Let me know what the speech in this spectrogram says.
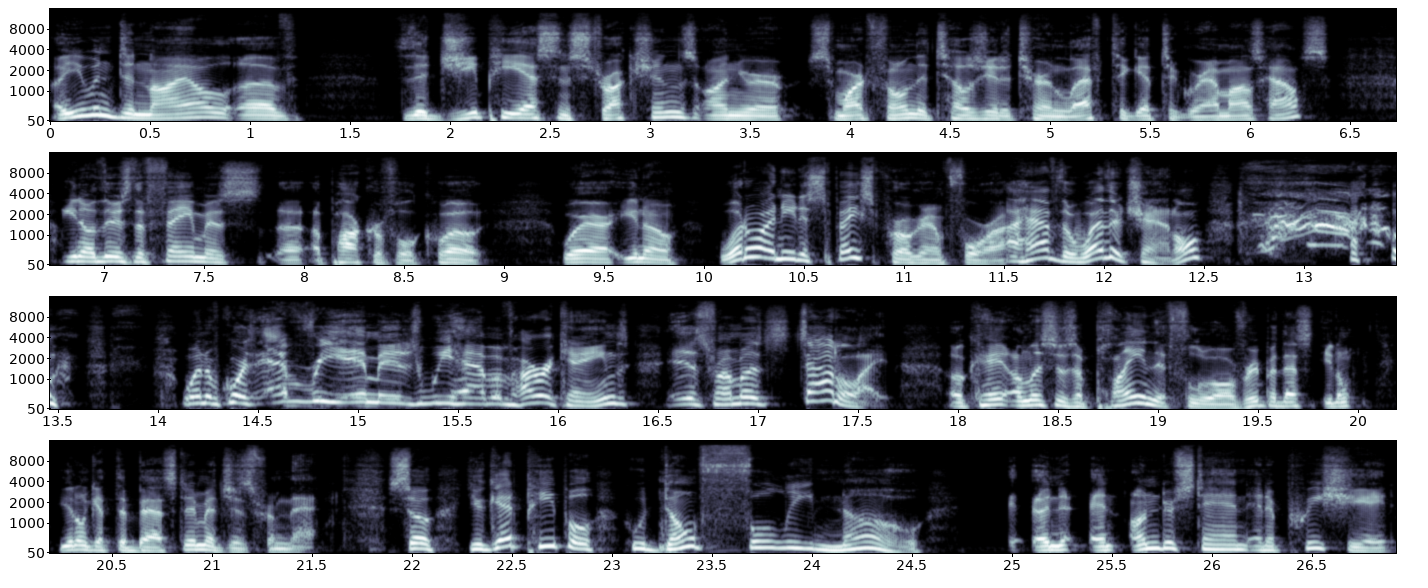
Are you in denial of the GPS instructions on your smartphone that tells you to turn left to get to grandma's house. You know, there's the famous uh, apocryphal quote where, you know, what do I need a space program for? I have the Weather Channel. when of course every image we have of hurricanes is from a satellite okay unless there's a plane that flew over it but that's you don't you don't get the best images from that so you get people who don't fully know and, and, understand and appreciate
